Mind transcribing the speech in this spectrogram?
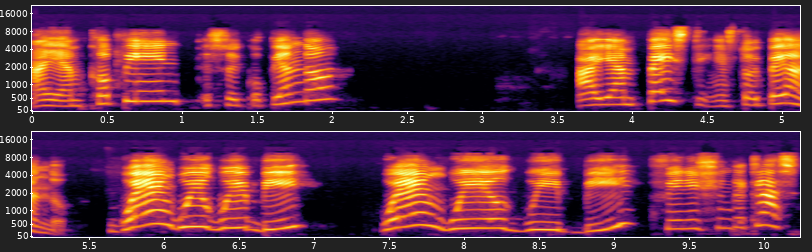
I am copying, estoy copiando. I am pasting, estoy pegando. When will we be, when will we be finishing the class?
